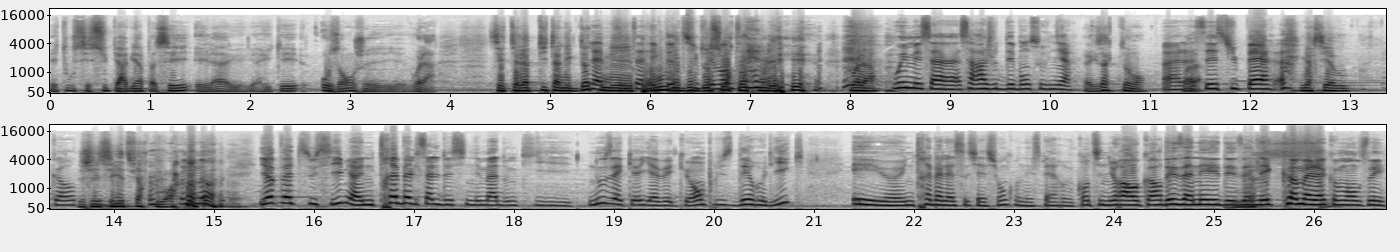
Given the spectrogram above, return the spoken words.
et tout s'est super bien passé et là il a été aux anges et voilà. C'était la petite anecdote, mais pour nous, les gouttes de sueur ont coulé. voilà. Oui, mais ça, ça rajoute des bons souvenirs. Exactement. Voilà, c'est super. Merci à vous. J'ai essayé de faire court. Il n'y a pas de souci. Il y a une très belle salle de cinéma donc, qui nous accueille avec en plus des reliques et euh, une très belle association qu'on espère euh, continuera encore des années et des années comme elle a commencé.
